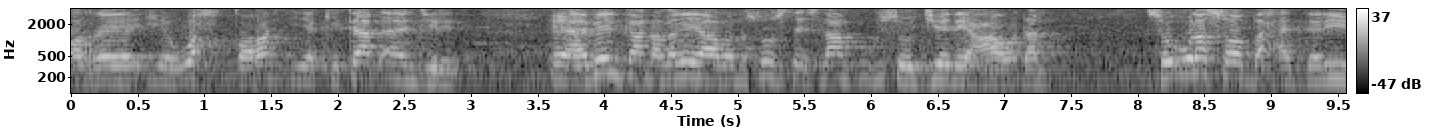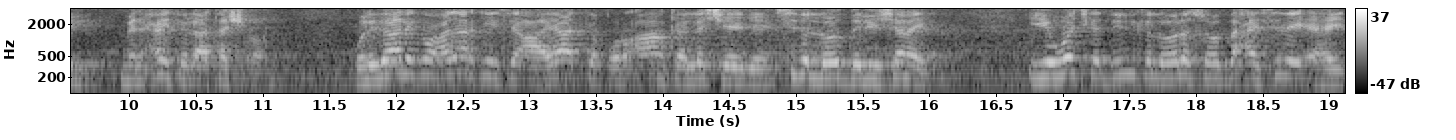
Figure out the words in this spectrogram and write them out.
horreeya iyo wax qoran iyo kitaab aan jirin ee habeenkaana laga yaabo nusuusta islaamka ugu soo jeedaya caawo dhan. So ula soo baxa daliil min xayu laa tashcur. Walidaalika waxaad arkaysa aayaadka qur'aanka la sheegay sida loo daliishanay iyo wejka daliilka loola soo baxay siday ahayd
